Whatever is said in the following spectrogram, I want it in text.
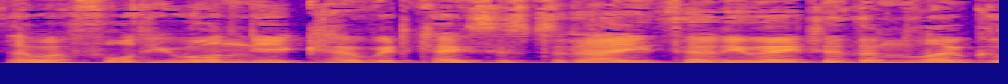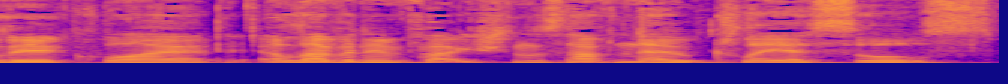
There were 41 new COVID cases today, 38 of them locally acquired. 11 infections have no clear source.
